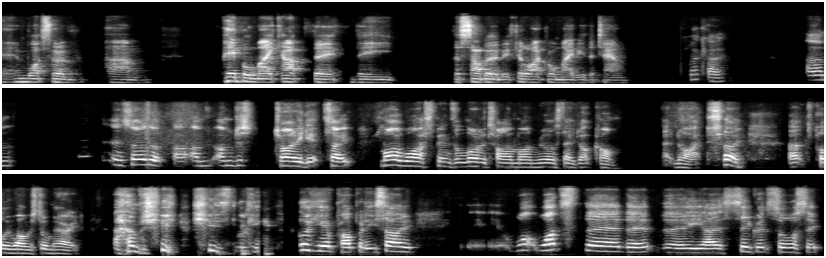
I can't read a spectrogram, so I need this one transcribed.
and what sort of um, people make up the the the suburb, if you like, or maybe the town. Okay. Um, and so look, I'm I'm just trying to get. So my wife spends a lot of time on realestate.com at night. So that's probably why we're still married. Um, she she's looking looking at property. So what what's the the the uh, secret sauce that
